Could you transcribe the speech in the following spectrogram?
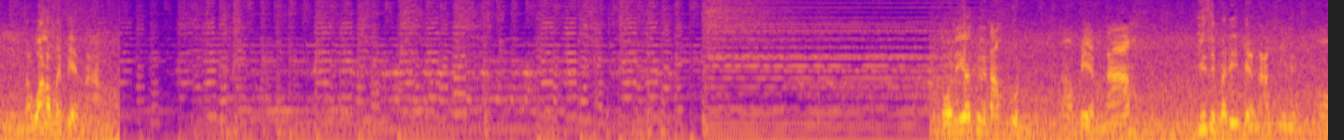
อืมแต่ว่าเราไม่เปลี่ยนน้ำ ตัวนี้ก็คือน้ำอุ่นครับเปลี่ยนน้ำ20 นาทีเปลี่ยนน้ำทีหนึ่งอ๋อ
